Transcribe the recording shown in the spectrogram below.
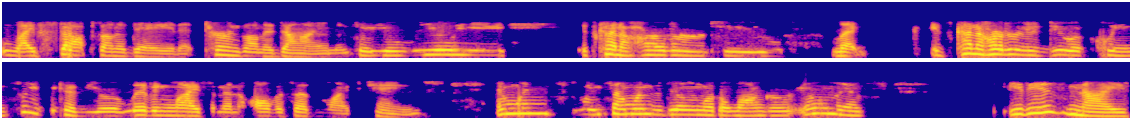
life stops on a day and it turns on a dime, and so you really, it's kind of harder to let it's kind of harder to do a clean sweep because you're living life and then all of a sudden life changed. And when when someone's dealing with a longer illness, it is nice.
